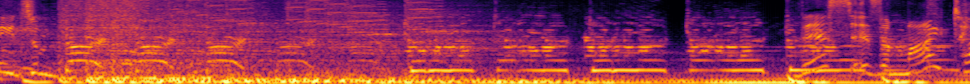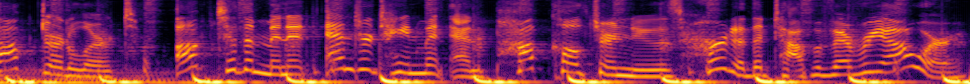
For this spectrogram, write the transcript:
I need some dirt, dirt, dirt, dirt. This is a My Talk Dirt Alert. Up to the minute entertainment and pop culture news heard at the top of every hour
